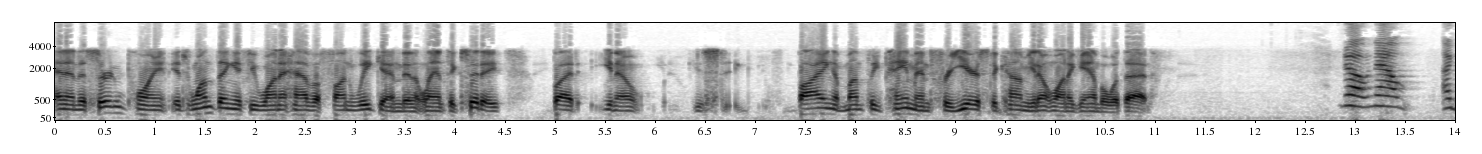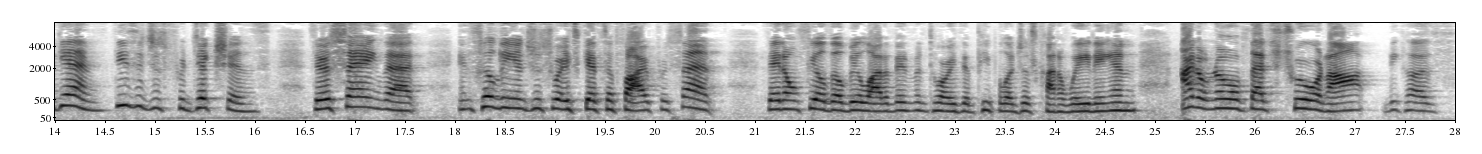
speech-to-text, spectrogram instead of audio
And at a certain point, it's one thing if you want to have a fun weekend in Atlantic City, but, you know, buying a monthly payment for years to come, you don't want to gamble with that. No, now, again, these are just predictions. They're saying that until the interest rates get to 5%, they don't feel there'll be a lot of inventory, that people are just kind of waiting. And I don't know if that's true or not because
